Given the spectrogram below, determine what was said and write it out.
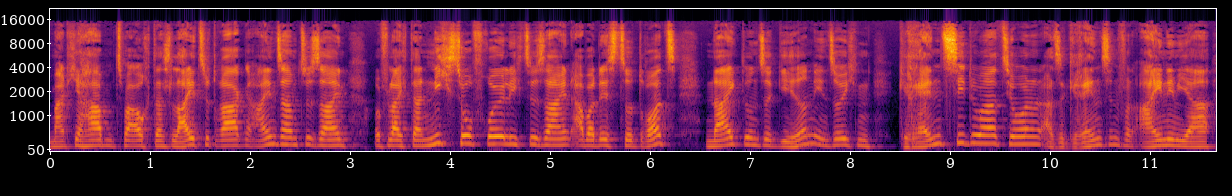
Manche haben zwar auch das Leid zu tragen, einsam zu sein und vielleicht dann nicht so fröhlich zu sein, aber desto trotz neigt unser Gehirn in solchen Grenzsituationen, also Grenzen von einem Jahr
